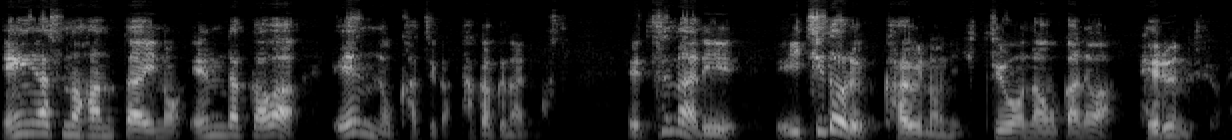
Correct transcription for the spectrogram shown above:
円安の反対の円高は、円の価値が高くなります。え、つまり、1ドル買うのに必要なお金は減るんですよね。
